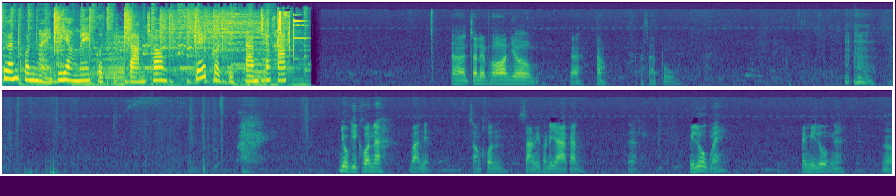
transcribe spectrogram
เพื่อนๆคนไหนที่ยังไม่กดติดตามช่อง ช่วยกดติดตามนะคะ อ่าเจริญพรโยมนะเอาอาสาปู อยู่กี่คนนะ บ้านเนี้ยสองคนสามีภรรยากันนะมีลูกไหม ไม่มีลูกนะอ๋อ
